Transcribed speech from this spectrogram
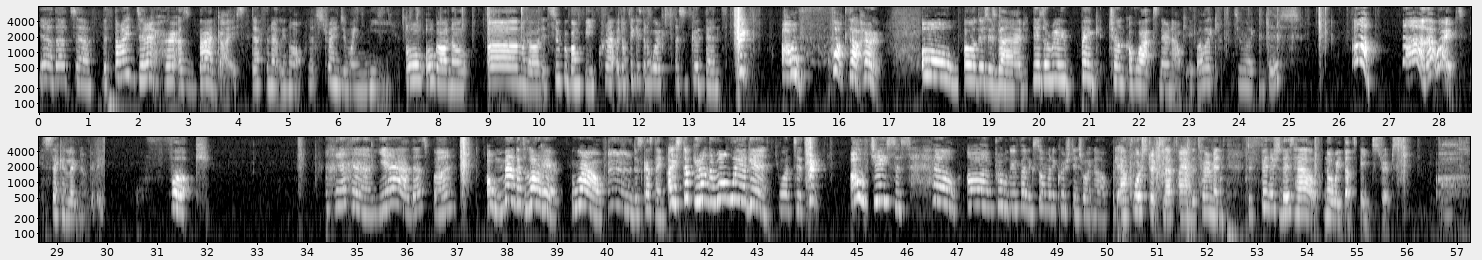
Yeah, that's uh the thigh didn't hurt as bad, guys. Definitely not. Let's try and do my knee. Oh, oh god, no. Oh my god, it's super bumpy. Crap, I don't think it's gonna work as good then. Three. Oh, fuck, that hurt. Oh, oh, this is bad. There's a really big chunk of wax there now. Okay, if I like do like this. Ah! Ah, that worked. Second leg now, guys. Fuck. yeah, that's fun. Oh man, that's a lot of hair. Wow. Mmm, disgusting. I stuck it on the wrong way again. One, two, three. Oh, Jesus. Hell. Oh, I'm probably offending so many Christians right now. Okay, I have four strips left. I am determined to finish this hell. No, wait, that's eight strips.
